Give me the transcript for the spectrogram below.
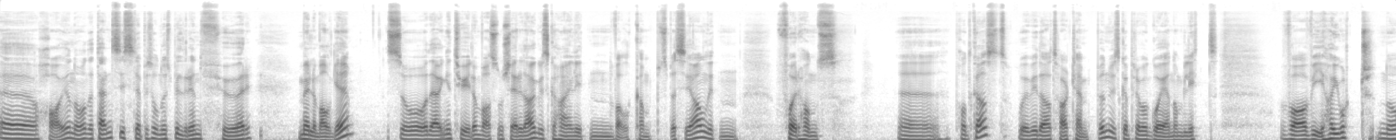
uh, har jo nå Dette er den siste episoden vi spiller inn før mellomvalget. Så det er jo ingen tvil om hva som skjer i dag. Vi skal ha en liten valgkampspesial. En liten forhåndspodkast. uh, hvor vi da tar tempen. Vi skal prøve å gå gjennom litt hva vi har gjort nå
